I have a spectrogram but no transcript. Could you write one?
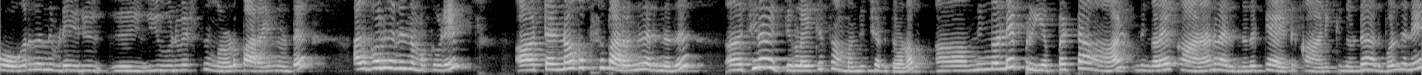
പോകരുതെന്ന് ഇവിടെ ഒരു യൂണിവേഴ്സ് നിങ്ങളോട് പറയുന്നുണ്ട്. അതുപോലെ തന്നെ നമുക്കിവിടെ ടെൻ ഓ കപ്സ് പറഞ്ഞു തരുന്നത് ചില വ്യക്തികളെയൊക്കെ സംബന്ധിച്ചിടത്തോളം നിങ്ങളുടെ പ്രിയപ്പെട്ട ആൾ നിങ്ങളെ കാണാൻ വരുന്നതൊക്കെ ആയിട്ട് കാണിക്കുന്നുണ്ട്. അതുപോലെ തന്നെ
